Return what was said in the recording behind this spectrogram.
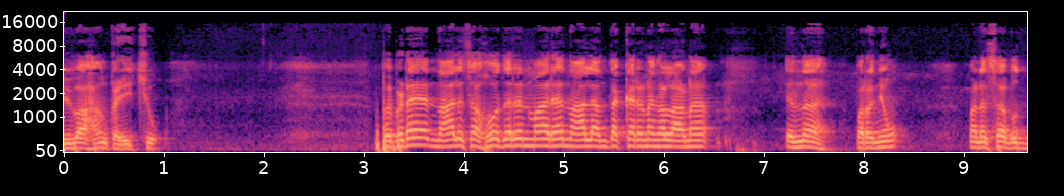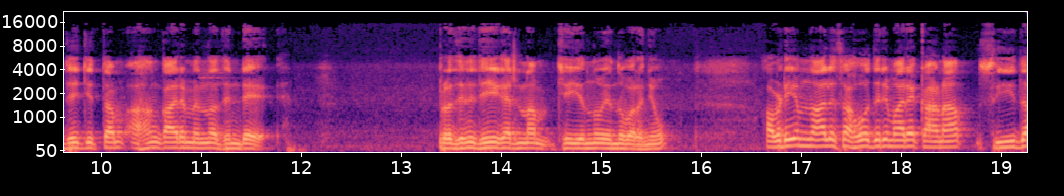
വിവാഹം കഴിച്ചു. അപ്പോൾ ഇവിടെ നാല് സഹോദരന്മാർ നാല് അന്ധക്കരണങ്ങളാണ് എന്ന് പറഞ്ഞു. മനസ്സ് ബുദ്ധി ചിത്തം അഹങ്കാരം എന്നതിന്റെ പ്രതിനിധീകരണം ചെയ്യുന്നു എന്ന് പറഞ്ഞു. അവിടെയും നാല് സഹോദരിമാരെ കാണാം. സീത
